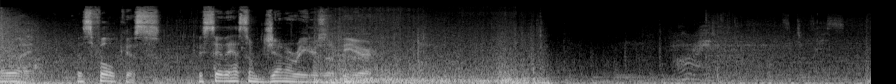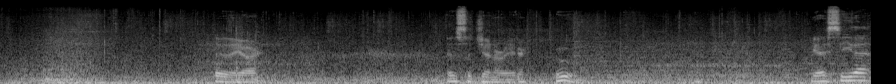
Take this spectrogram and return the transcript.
Alright, let's focus. They say they have some generators up here. There they are. There's the generator. Ooh. You guys see that?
